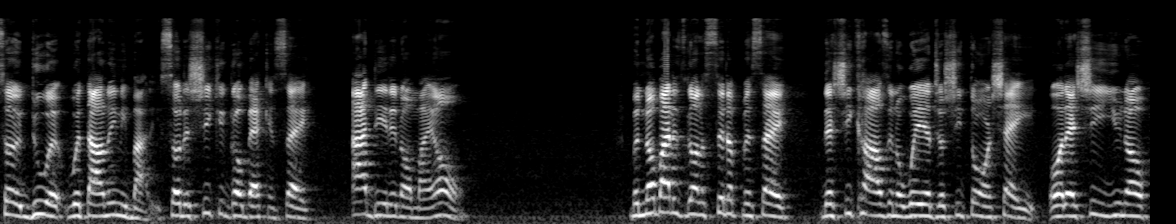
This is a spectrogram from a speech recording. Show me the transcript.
to do it without anybody so that she could go back and say, I did it on my own. But nobody's going to sit up and say that she causing a wedge or she throwing shade or that she, you know,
